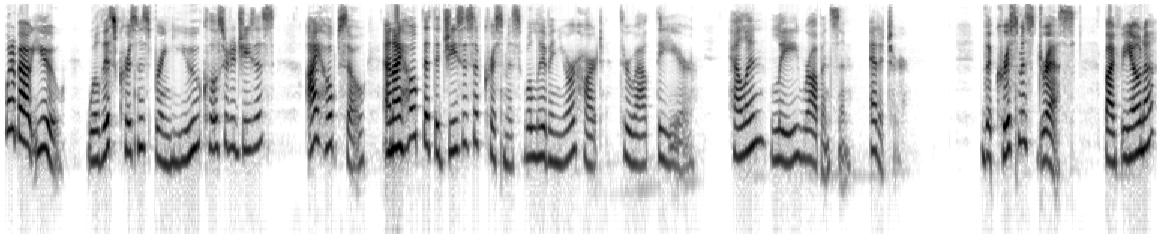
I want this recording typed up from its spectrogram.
What about you? Will this Christmas bring you closer to Jesus? I hope so, and I hope that the Jesus of Christmas will live in your heart throughout the year. Helen Lee Robinson, Editor. The Christmas Dress by Fiona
